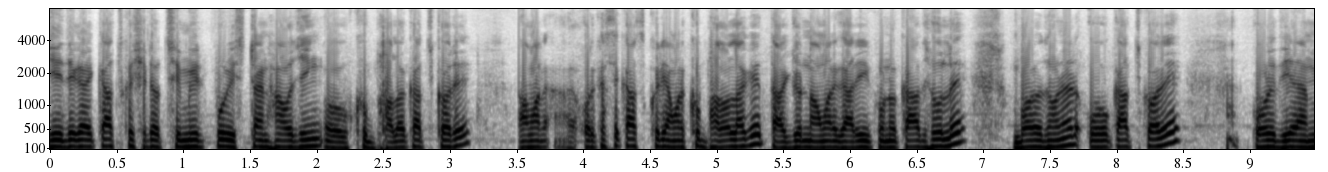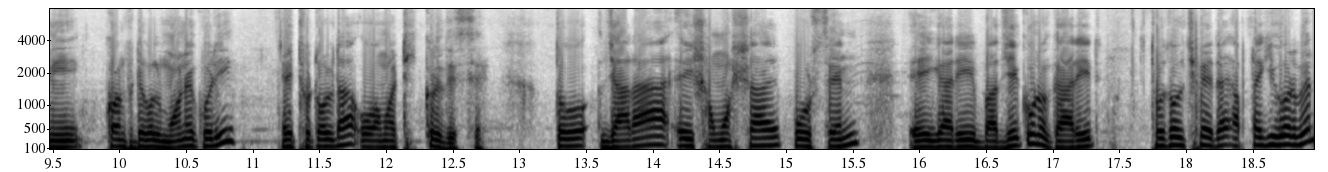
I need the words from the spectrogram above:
যে জায়গায় কাজ করি, সেটা হচ্ছে মিরপুর ইস্টার্ন হাউজিং ও খুব ভালো কাজ করে। আমার, ওর কাছে কাজ করি, আমার খুব ভালো লাগে, তার জন্য আমার গাড়ির কোনো কাজ হলে বড় ধরনের ও কাজ করে। ওর দিয়ে আমি কমফোর্টেবল মনে করি, এই টোটালটা ও আমার ঠিক করে দিচ্ছে। তো যারা এই সমস্যায় পড়ছেন, এই গাড়ি বা যে কোনো গাড়ির টোটাল ছেড়ে দেয়, আপনারা কী করবেন?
